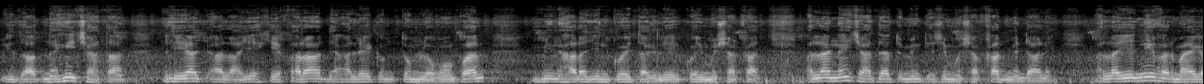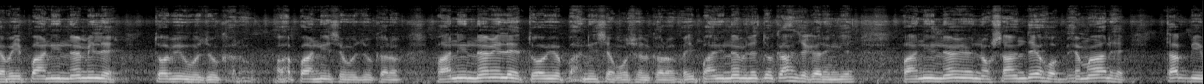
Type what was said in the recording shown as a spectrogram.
کی ذات نہیں چاہتا لیج علیہ یہ کہ قرار دیں علیکم تم لوگوں پر من حرجن کوئی تکلیف، کوئی مشقت۔ اللہ نہیں چاہتا تمہیں کسی مشقت میں ڈالیں۔ اللہ یہ نہیں فرمائے گا بھائی پانی نہ ملے تو بھی وضو کرو اور پانی سے وضو کرو۔ پانی نہ ملے تو بھی پانی سے غسل کرو۔ بھائی پانی نہ ملے تو کہاں سے کریں گے؟ پانی نہ ملے نقصان دہ ہو، بیمار ہے۔ تب بھی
